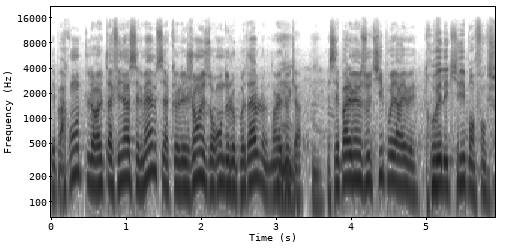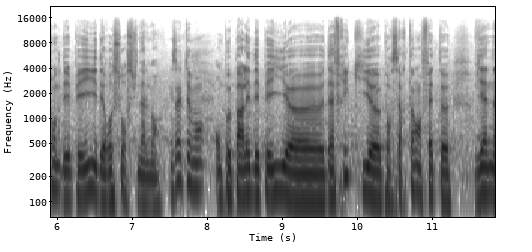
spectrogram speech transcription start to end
Mais par contre, le résultat final, c'est le même, c'est-à-dire que les gens, ils auront de l'eau potable dans les Mmh, deux cas. mmh. Et c'est pas les mêmes outils pour y arriver. Trouver l'équilibre en fonction des pays et des ressources finalement. Exactement. On peut parler des pays euh, d'Afrique qui, euh, pour certains, en fait, euh, viennent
